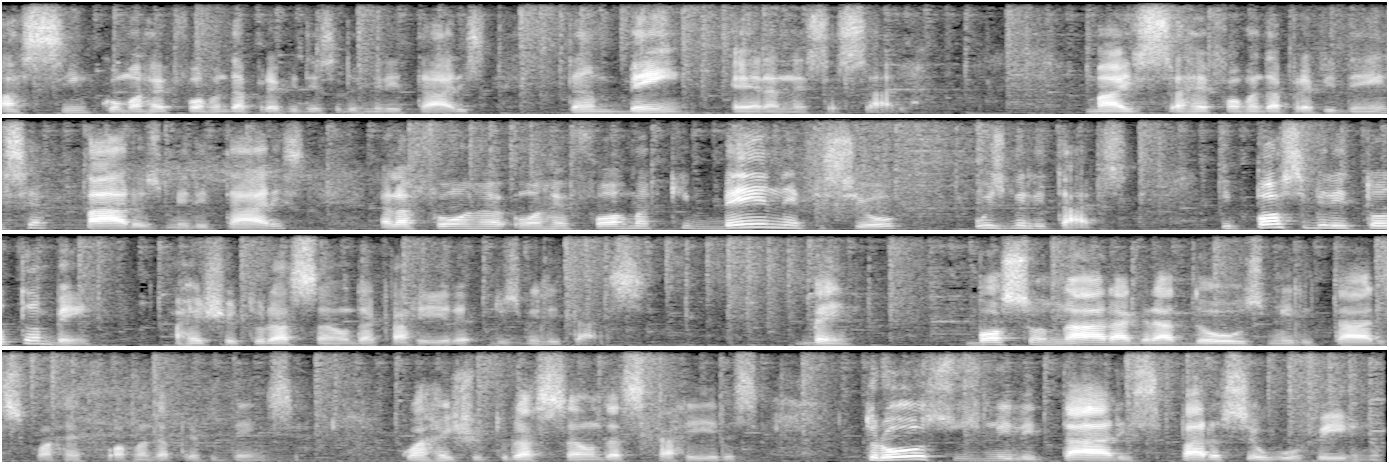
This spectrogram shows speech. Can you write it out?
assim como a reforma da Previdência dos militares também era necessária. Mas a reforma da Previdência para os militares ela foi uma, uma reforma que beneficiou os militares e possibilitou também a reestruturação da carreira dos militares. Bem, Bolsonaro agradou os militares com a reforma da Previdência, com a reestruturação das carreiras, trouxe os militares para o seu governo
